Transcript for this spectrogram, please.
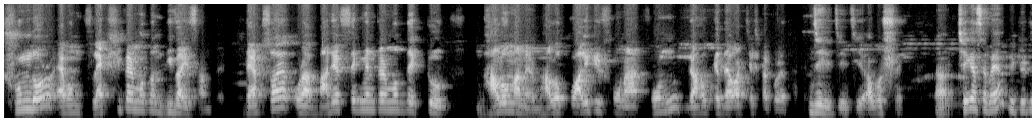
সুন্দর এবং ফ্ল্যাগশিপের মতন ডিভাইস আনতে। দ্যাটস ওরা বাজেট সেগমেন্টের মধ্যে একটু ভালো মানের ভালো কোয়ালিটির ফোন ফোন গ্রাহককে দেওয়ার চেষ্টা করে থাকে। জি জি জি অবশ্যই। ঠিক আছে ভাইয়া ভিডিওটি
